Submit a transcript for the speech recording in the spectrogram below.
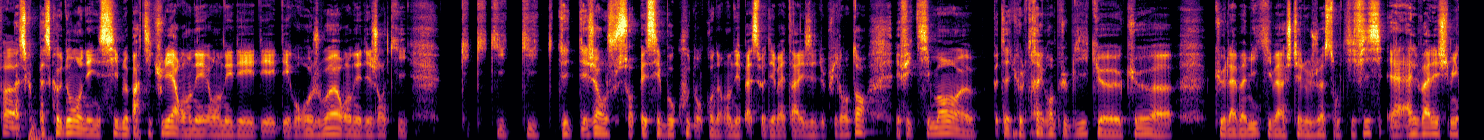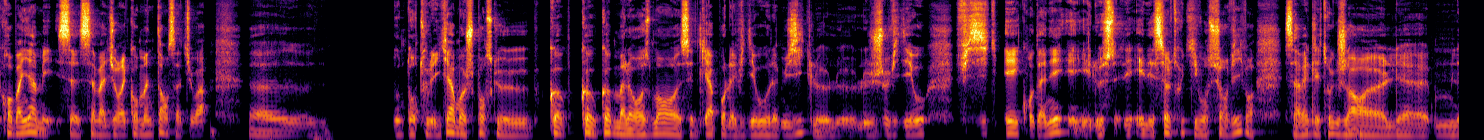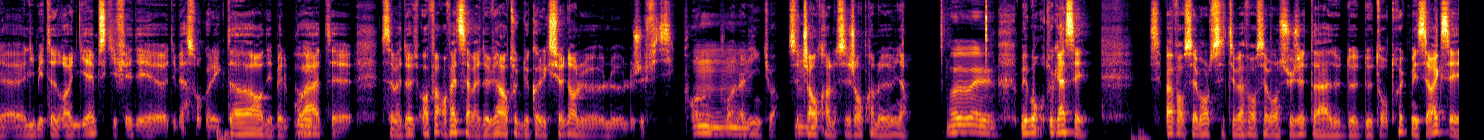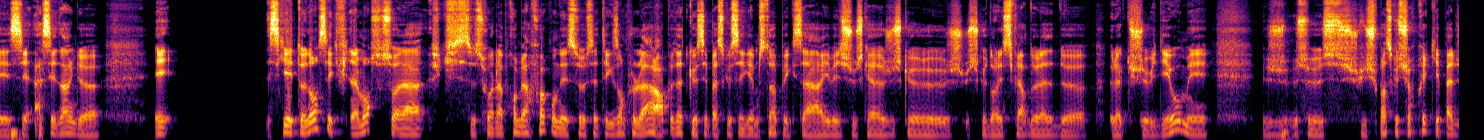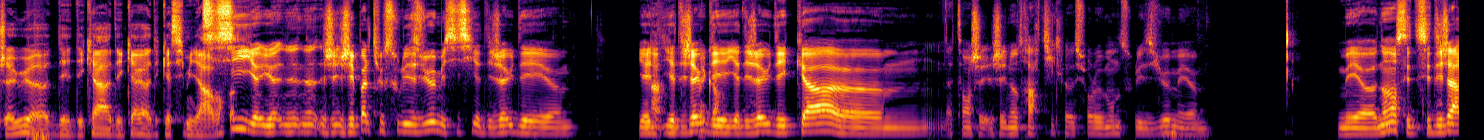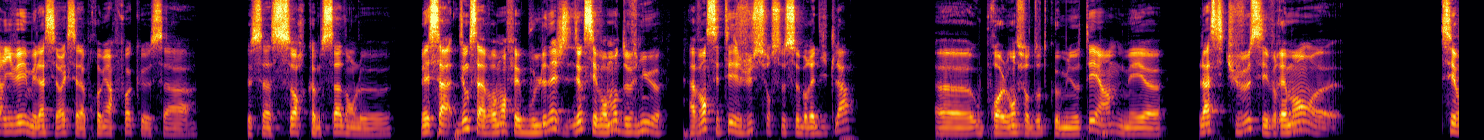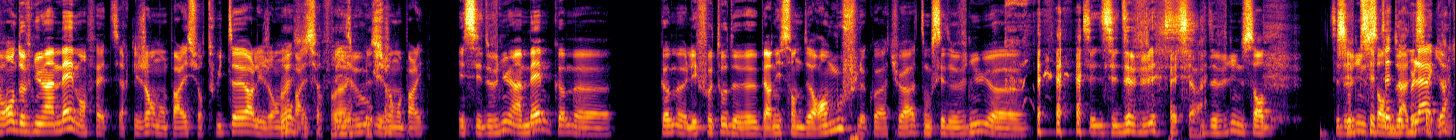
parce que parce que nous on est une cible particulière, on est on est des, des, des, gros joueurs, on est des gens qui qui, déjà on joue sur PC beaucoup, donc on, on est passé au dématérialisé depuis longtemps. Effectivement, euh, peut-être que le très grand public, euh, que euh, que la mamie qui va acheter le jeu à son petit-fils, elle, va aller chez Micromania, mais ça, va durer combien de temps ça, tu vois? Dans tous les cas, moi je pense que comme, comme, malheureusement c'est le cas pour la vidéo, la musique, le, le, jeu vidéo physique est condamné et, le, et, les seuls trucs qui vont survivre, ça va être les trucs genre euh, le, Limited Run Games qui fait des, euh, des versions collector, des belles boîtes. Euh, ça va enfin en fait ça va devenir un truc de collectionneur le, jeu physique pour, mmh, pour la mmh. ligne, tu vois. C'est déjà mmh. en train, c'est déjà en train de devenir. Oui, oui, Mais bon, en tout cas, c'est c'est pas forcément c'était pas forcément le sujet de, de, de ton truc, mais c'est vrai que c'est assez dingue. Et ce qui est étonnant, c'est que finalement, ce soit la, ce soit la première fois qu'on ait ce, cet exemple-là. Alors peut-être que c'est parce que c'est GameStop et que ça arrivait jusqu'à jusque jusque dans les sphères de la de, de l'actu jeu vidéo, mais je, je, je suis presque surpris qu'il n'y ait pas déjà eu euh, des, des, cas des cas des cas similaires avant. Si, j'ai pas le truc sous les yeux, mais si si, il y a déjà eu des euh, il y, a, ah, y, a déjà eu des, il y a déjà eu des cas. Euh, attends, j'ai notre article sur le Monde sous les yeux, mais euh, mais non, non, c'est déjà arrivé. Mais là, c'est vrai que c'est la première fois que ça que ça sort comme ça dans le. Mais ça, que ça a vraiment fait boule de neige. Disons que c'est vraiment devenu. Avant, c'était juste sur ce subreddit là, ou probablement sur d'autres communautés. Hein, mais là, si tu veux, c'est vraiment c'est vraiment devenu un mème en fait. C'est-à-dire que les gens en ont parlé sur Twitter, les gens en ont parlé sur Facebook, les gens en ont parlé. Et c'est devenu un mème comme, comme les photos de Bernie Sanders en moufle, quoi, tu vois. Donc c'est devenu, euh, c'est devenu, devenu une sorte, c'est devenu une sorte de blague.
